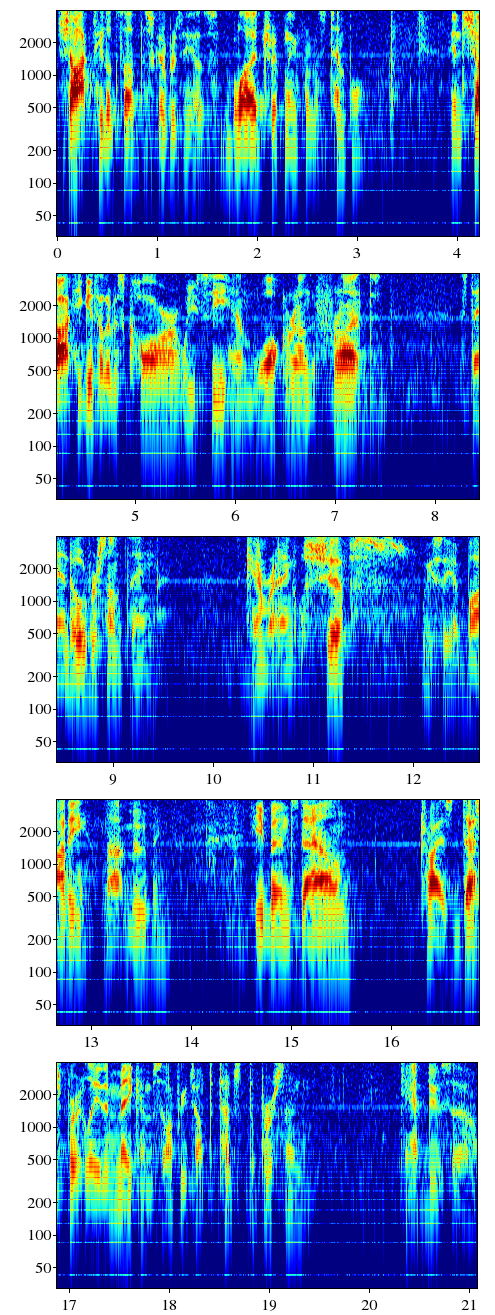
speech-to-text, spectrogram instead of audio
Shocked, he looks up, discovers he has blood trickling from his temple. In shock, he gets out of his car. We see him walk around the front, stand over something. The camera angle shifts. We see a body not moving. He bends down, tries desperately to make himself reach out to touch the person. Can't do so.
